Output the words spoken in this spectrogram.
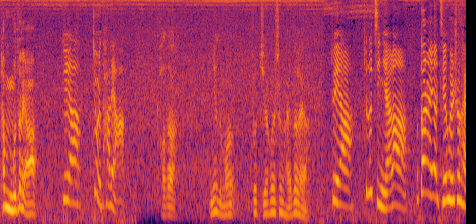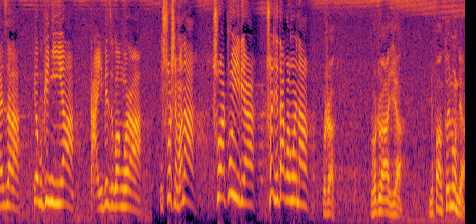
他们母子俩。对呀、就是他俩。桃子，你怎么都结婚生孩子了呀？对呀、这都几年了，我当然要结婚生孩子啊，要不跟你一样打一辈子光棍啊！你说什么呢？说话注意点，说谁大光棍呢？不是，我说这位阿姨啊，你放尊重点，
